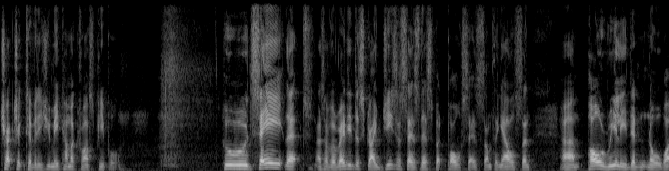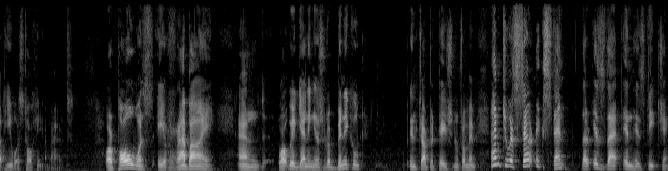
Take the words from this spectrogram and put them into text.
church activities, you may come across people who would say that, as I've already described, Jesus says this, but Paul says something else, and um, Paul really didn't know what he was talking about. Or Paul was a rabbi, and what we're getting is rabbinical interpretation from him. And to a certain extent, there is that in his teaching,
